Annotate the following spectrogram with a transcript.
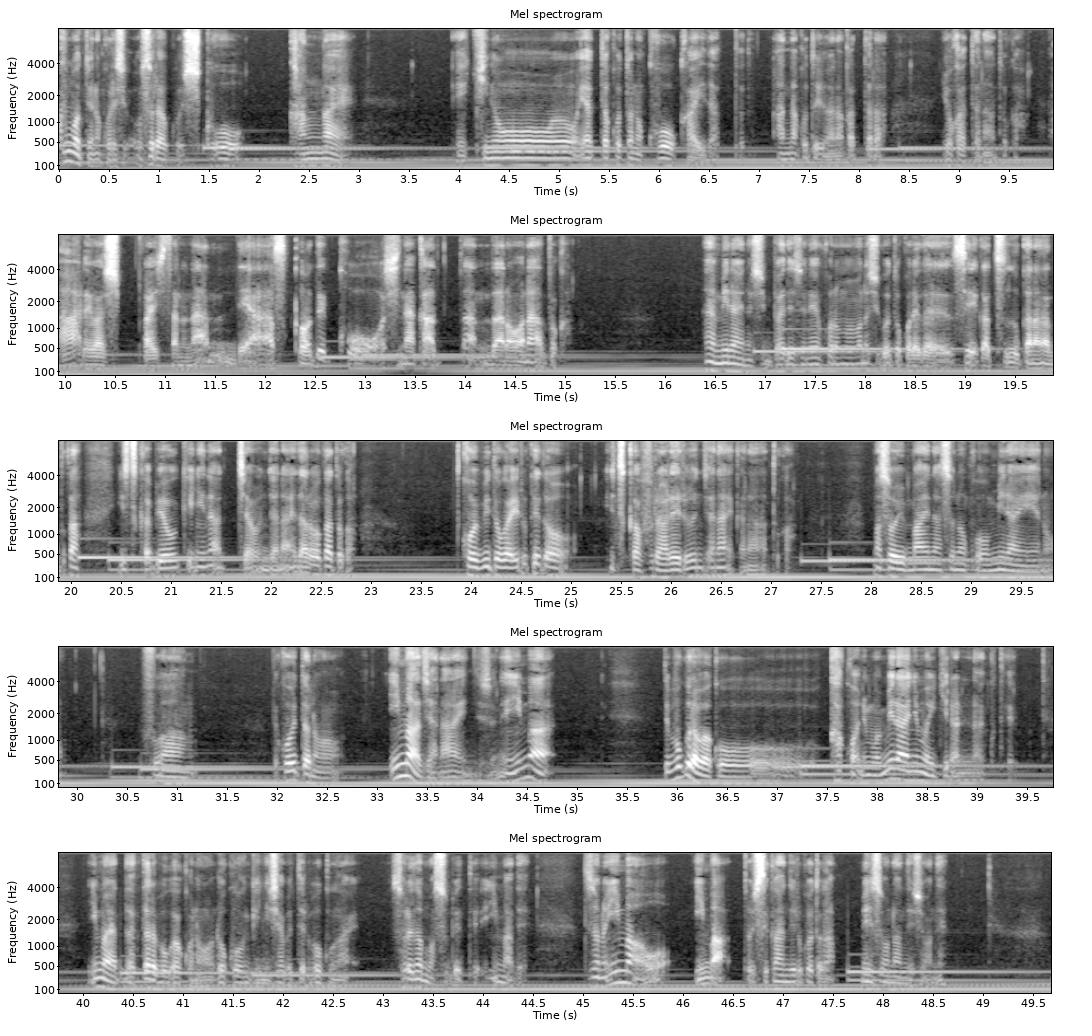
雲っていうのはこれおそらく思考考ええ昨日やったことの後悔だった。あんなこと言わなかったらよかったなとかあれは失敗したのなんであそこでこうしなかったんだろうなとか。未来の心配ですよね。このままの仕事これが生活続かなとか。いつか病気になっちゃうんじゃないだろうかとか。恋人がいるけどいつか振られるんじゃないかなとか、まあ、そういうマイナスのこう未来への不安。でこういったの今じゃないんですよね。今で僕らはこう過去にも未来にも生きられなくて。今だったら僕はこの録音機に喋ってる僕がそれがもう全て今で。でその今を今として感じることが瞑想なんでしょうね。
